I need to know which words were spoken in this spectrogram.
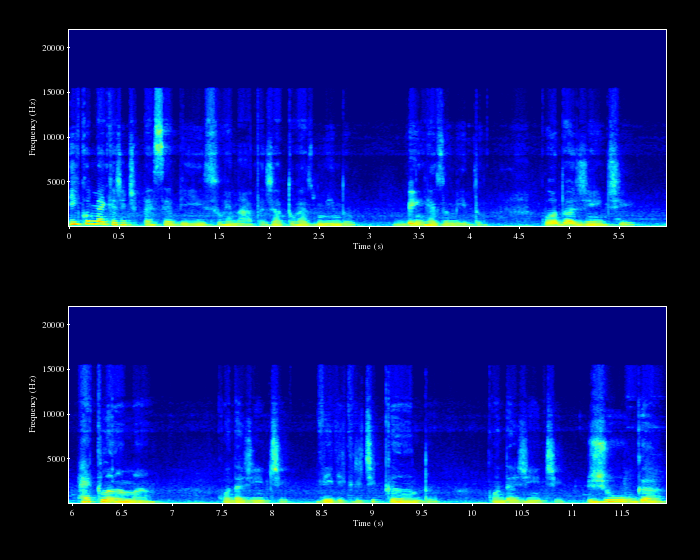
E como é que a gente percebe isso, Renata? Já estou resumindo, bem resumido. Quando a gente reclama, quando a gente vive criticando, quando a gente julga.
